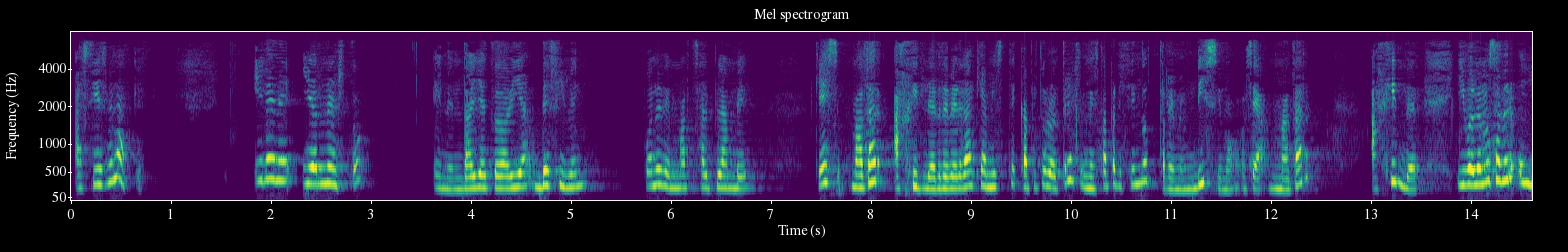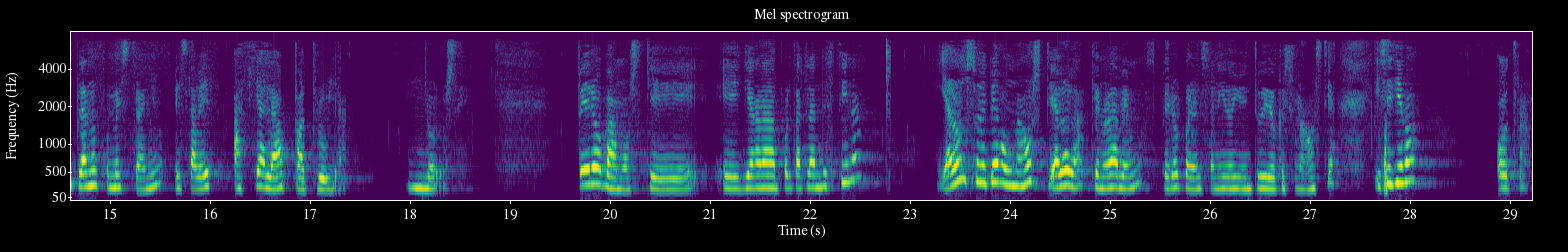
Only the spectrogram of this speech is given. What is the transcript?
Así es Velázquez. Irene y Ernesto, en Endaya todavía, deciden poner en marcha el plan B, que es matar a Hitler. De verdad que a mí este capítulo 3 me está pareciendo tremendísimo. O sea, matar a Hitler. Y volvemos a ver un plano fome extraño, esta vez hacia la patrulla. No lo sé. Pero vamos, que eh, llegan a la puerta clandestina y Alonso le pega una hostia a Lola, que no la vemos, pero por el sonido yo he intuido que es una hostia, y se lleva otra.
